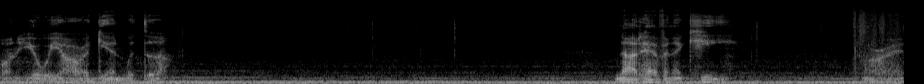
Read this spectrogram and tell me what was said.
Oh, and here we are again with the not having a key. All right.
